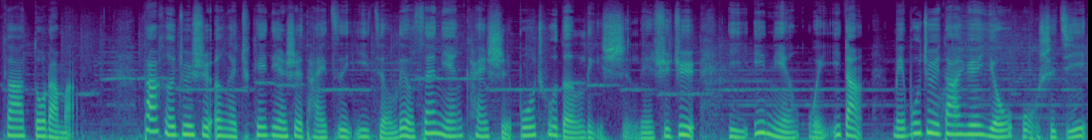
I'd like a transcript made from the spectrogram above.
大河ドラマ》。大河剧是 NHK 电视台自一九六三年开始播出的历史连续剧，以一年为一档，每部剧大约有五十集。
